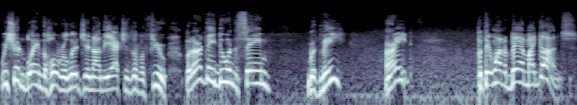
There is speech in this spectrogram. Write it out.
we shouldn't blame the whole religion on the actions of a few. But aren't they doing the same with me? All right? but they want to ban my guns.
